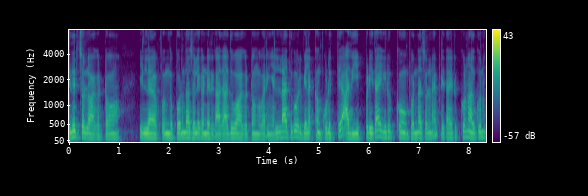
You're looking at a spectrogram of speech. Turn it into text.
எதிர்ச்சொல்லாகட்டும் இல்லை இப்போ இங்கே பொருந்தா சொல்லி கண்டு அது அதுவாகட்டும் இங்கே பாருங்க எல்லாத்துக்கும் ஒரு விளக்கம் கொடுத்து அது இப்படி தான் இருக்கும். பொருந்தா சொல்லினா இப்படி தான் இருக்கும்னு அதுக்குன்னு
